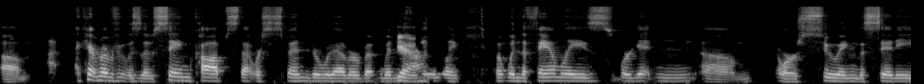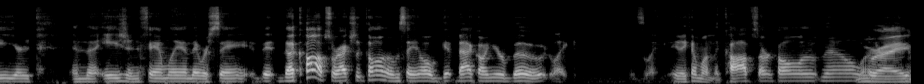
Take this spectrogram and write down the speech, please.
um, I, I can't remember if it was those same cops that were suspended or whatever. But when Yeah. the family, but when the families were getting um, or suing the city or and the Asian family, and they were saying the, the cops were actually calling them saying, "Oh, get back on your boat." Like it's like, hey, come on, the cops are calling them now. Like, Right.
